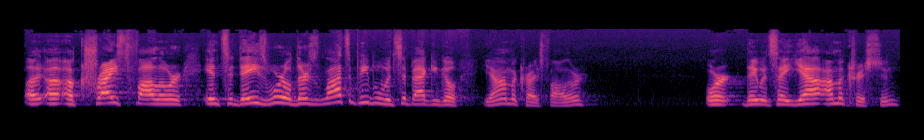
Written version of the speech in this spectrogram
a, a, a Christ follower in today's world, there's lots of people would sit back and go, Yeah, I'm a Christ follower. Or they would say, Yeah, I'm a Christian.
